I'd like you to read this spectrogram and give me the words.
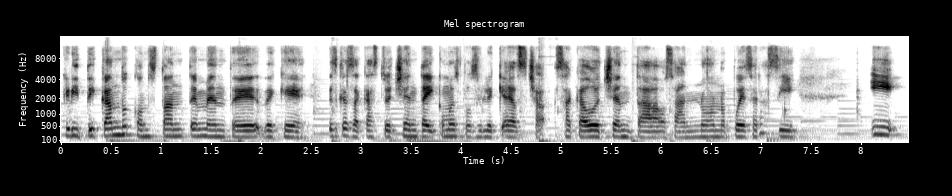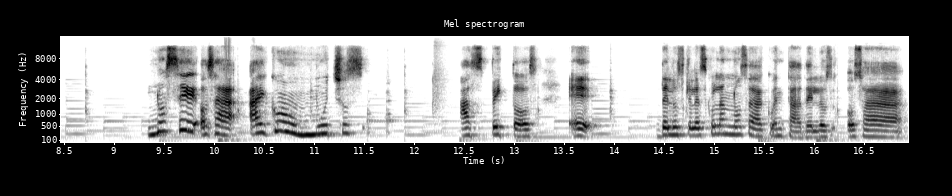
criticando constantemente de que es que sacaste 80 y cómo es posible que hayas sacado 80, o sea, no, no puede ser así. Y no sé, o sea, hay como muchos aspectos eh, de los que la escuela no se da cuenta, de los, o sea,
